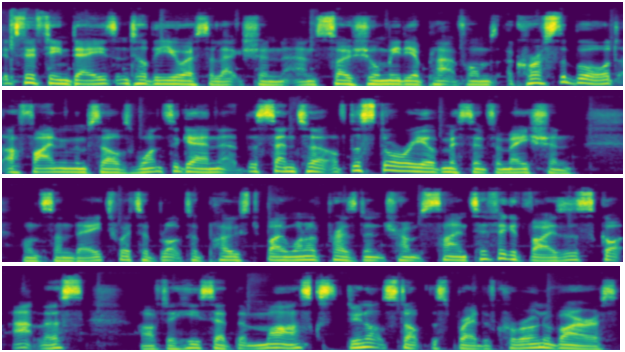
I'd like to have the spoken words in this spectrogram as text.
It's 15 days until the US election, and social media platforms across the board are finding themselves once again at the center of the story of misinformation. On Sunday, Twitter blocked a post by one of President Trump's scientific advisors, Scott Atlas, after he said that masks do not stop the spread of coronavirus.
